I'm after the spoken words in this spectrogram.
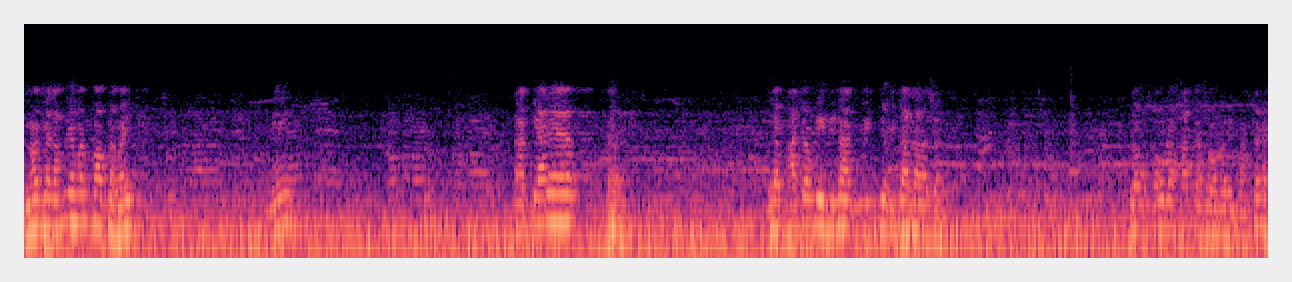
ન થયા તમને મત આપતા ભાઈ? અત્યારે એ ભાજપની વિચાર વિચારધારા છે. જો સૌનો સાથે સૌનો વિકાસ છે ને.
